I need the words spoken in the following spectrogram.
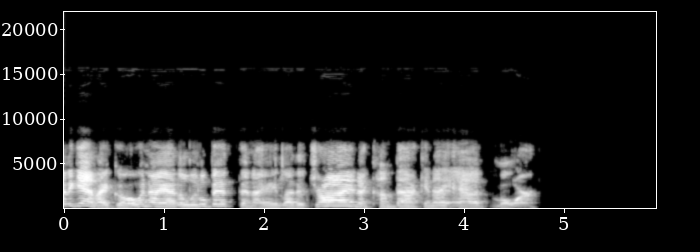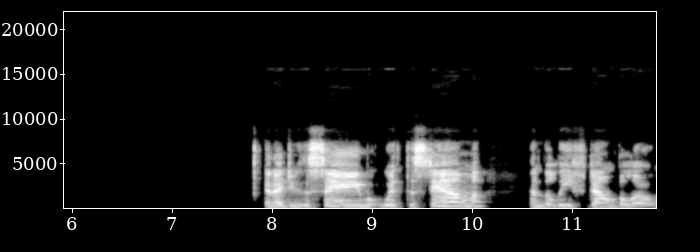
But again, I go and I add a little bit, then I let it dry and I come back and I add more. And I do the same with the stem and the leaf down below.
